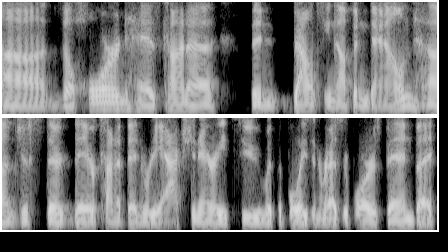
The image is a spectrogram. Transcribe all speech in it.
Uh, the horn has kind of been bouncing up and down. Uh, just they're they're kind of been reactionary to what the Boysen Reservoir has been, but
